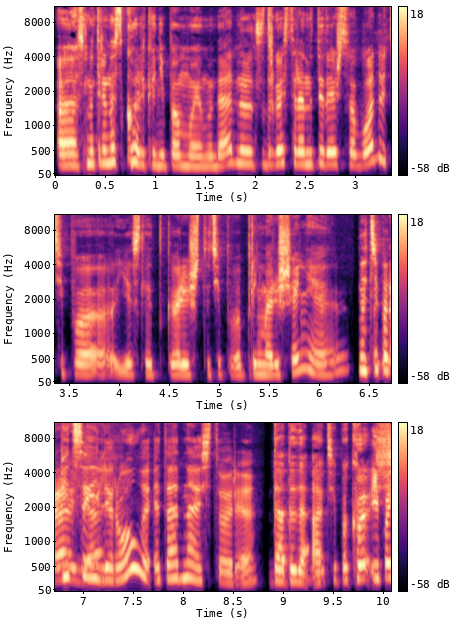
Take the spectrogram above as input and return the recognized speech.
А, смотря насколько не по-моему, да? Но, с другой стороны, ты даешь свободу, типа, если ты говоришь, что, типа, принимай решение. Ну, типа, пицца я... или роллы — это одна история. Да-да-да. А типа ипотека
